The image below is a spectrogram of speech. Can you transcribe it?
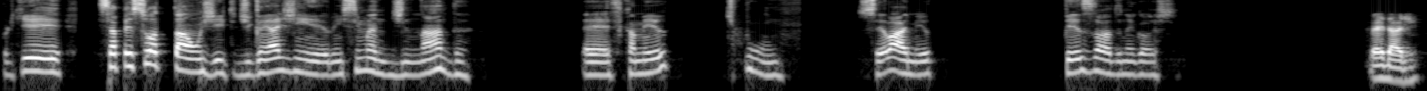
Porque se a pessoa tá um jeito de ganhar dinheiro em cima de nada, é, fica meio, tipo, sei lá, é meio pesado o negócio. Verdade.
